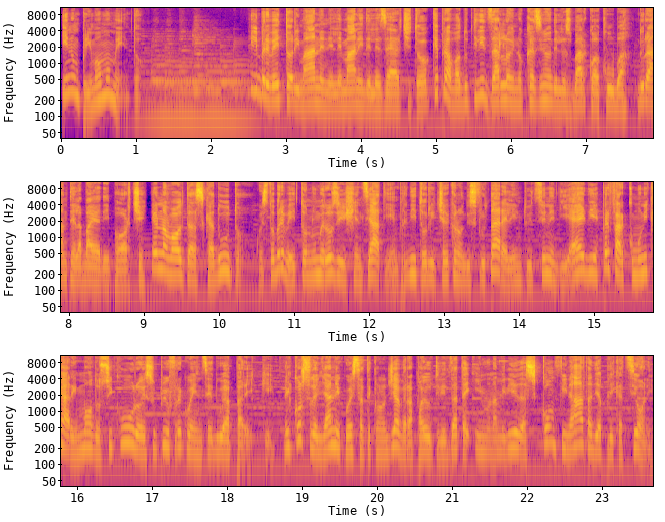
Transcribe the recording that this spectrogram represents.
in un primo momento. Il brevetto rimane nelle mani dell'esercito che prova ad utilizzarlo in occasione dello sbarco a Cuba durante la Baia dei Porci e una volta scaduto questo brevetto numerosi scienziati e imprenditori cercano di sfruttare le intuizioni di Eddie per far comunicare in modo sicuro e su più frequenze i due apparecchi. Nel corso degli anni questa tecnologia verrà poi utilizzata in una miriade sconfinata di applicazioni,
